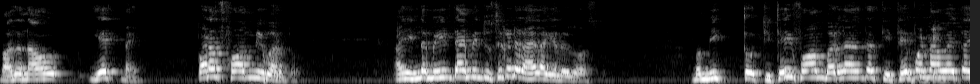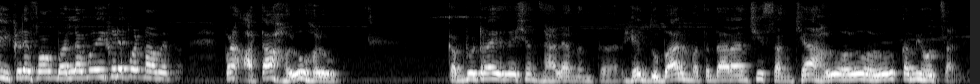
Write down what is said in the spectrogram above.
माझं नाव येत नाही. परत फॉर्म मी भरतो. आणि इन द मेन टाईम मी दुसरीकडे राहायला गेलेलो असतो. मग मी तो तिथेही फॉर्म भरल्यानंतर तिथे पण नाव येतं इकडे फॉर्म भरल्यामुळे इकडे पण नाव येतं. पण आता हळूहळू कम्प्युटरायझेशन झाल्यानंतर हे दुबार मतदारांची संख्या हळूहळू हळूहळू कमी होत चालली.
